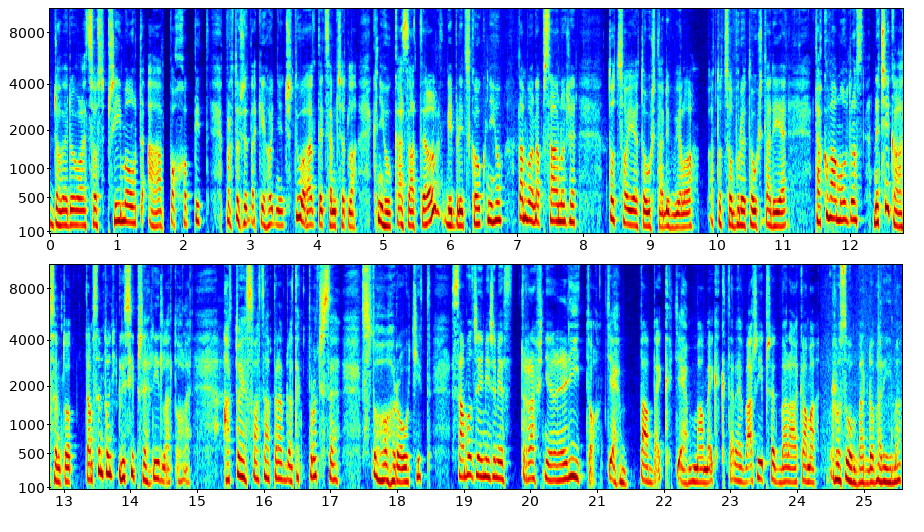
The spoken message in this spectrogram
dovedu leco přijmout a pochopit, protože taky hodně čtu a teď jsem četla knihu Kazatel, biblickou knihu, tam bylo napsáno, že to, co je, to už tady bylo a to, co bude, to už tady je. Taková moudrost, nečekala jsem to, tam jsem to kdysi přehlídla tohle. A to je svatá pravda, tak proč se z toho hroutit? Samozřejmě, že mě strašně líto těch babek, těch mamek, které vaří před barákama rozbombardovanýma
